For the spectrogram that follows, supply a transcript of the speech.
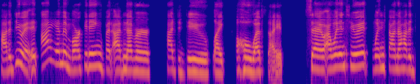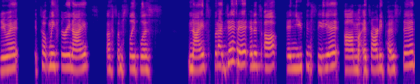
how to do it. And I am in marketing, but I've never had to do like a whole website. So I went into it, went and found out how to do it. It took me three nights of some sleepless nights, but I did it and it's up and you can see it. Um, it's already posted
